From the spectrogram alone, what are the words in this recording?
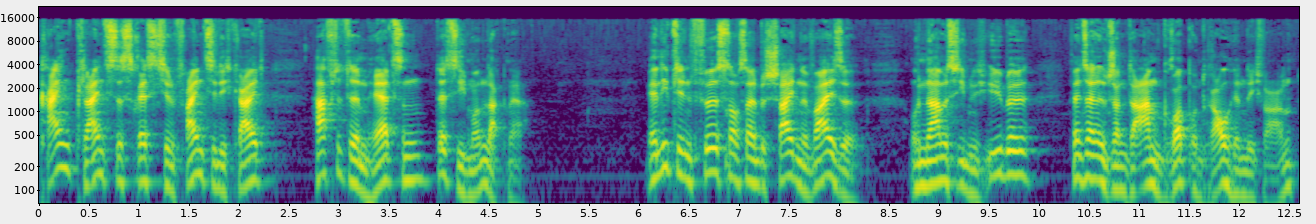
Kein kleinstes Restchen Feindseligkeit haftete im Herzen des Simon Lackner. Er liebte den Fürsten auf seine bescheidene Weise und nahm es ihm nicht übel, wenn seine Gendarmen grob und rauhändig waren?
